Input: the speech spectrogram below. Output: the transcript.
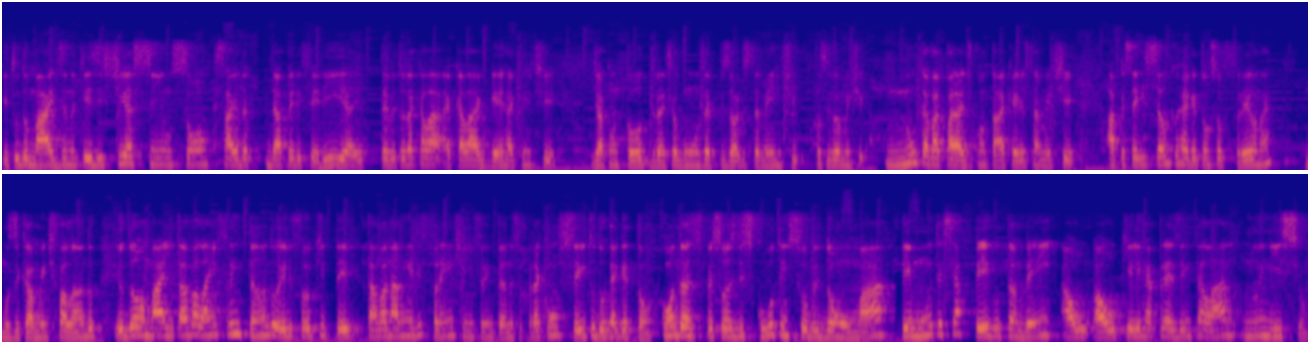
e tudo mais, dizendo que existia assim um som que saiu da, da periferia e teve toda aquela, aquela guerra que a gente já contou durante alguns episódios também, a gente possivelmente nunca vai parar de contar, que é justamente a perseguição que o reggaeton sofreu, né? Musicalmente falando. E o Omar, ele tava lá enfrentando, ele foi o que teve, tava na linha de frente enfrentando esse preconceito do reggaeton. Quando as pessoas discutem sobre Don Omar, tem muito esse apego também ao, ao que ele representa lá no início.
